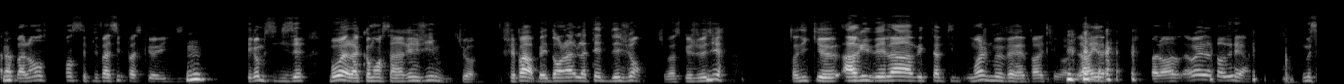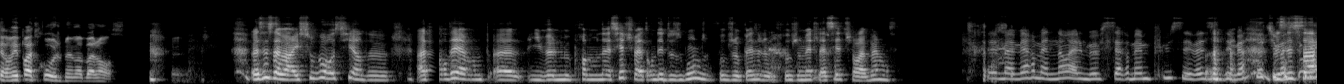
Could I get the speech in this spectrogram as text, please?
à la balance, je pense que c'est plus facile parce que ils- Mm. C'est comme s'ils disaient Bon, elle a commencé un régime, tu vois. Je sais pas, mais dans la, la tête des gens, tu vois ce que je veux dire? Tandis que arriver là avec ta petite. Moi, je me verrais pas, tu vois. J'arrive balance. Ah Ouais, attendez, hein. me servez pas trop, je mets ma balance. Bah, ça, ça m'arrive souvent aussi. hein, de... Attendez, avant de- euh, ils veulent me prendre mon assiette. Je fais attendez deux secondes, faut que je pèse, le- faut que je mette l'assiette sur la balance. Et ma mère, maintenant, elle me sert même plus. Et vas-y, démerde-toi, tu c'est ça,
